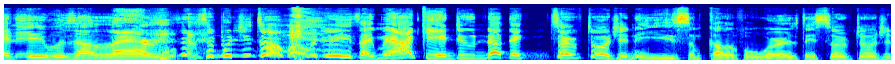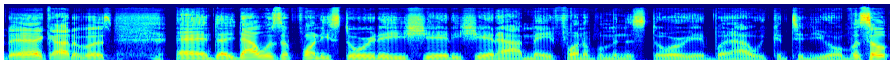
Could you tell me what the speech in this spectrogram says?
And it was hilarious. I said, what you talking about? What you? He's like, man, I can't do nothing. Surf torture. And he used some colorful words. They surf torture the heck out of us. And uh, that was a funny story that he shared. He shared how I made fun of him in the story, but how we continue on. But so,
